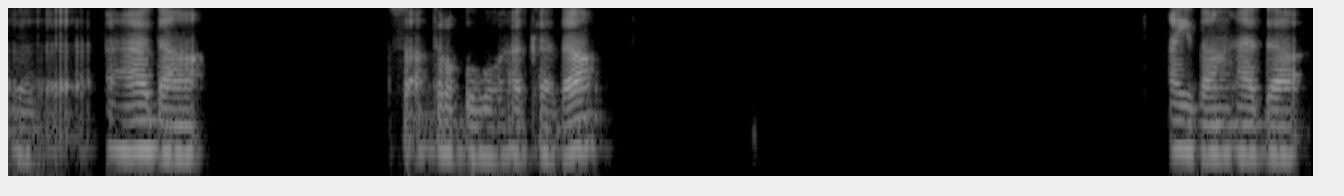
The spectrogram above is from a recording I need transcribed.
آه هذا سأتركه هكذا أيضا هذا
